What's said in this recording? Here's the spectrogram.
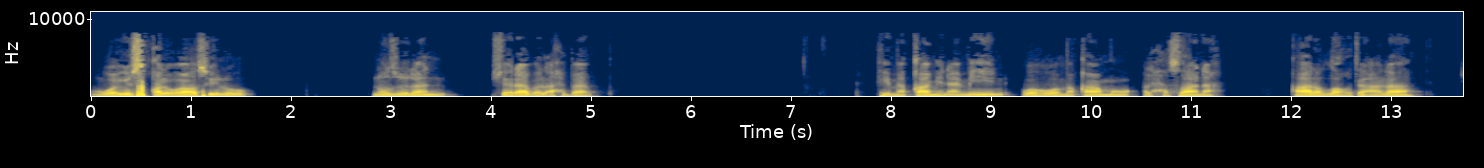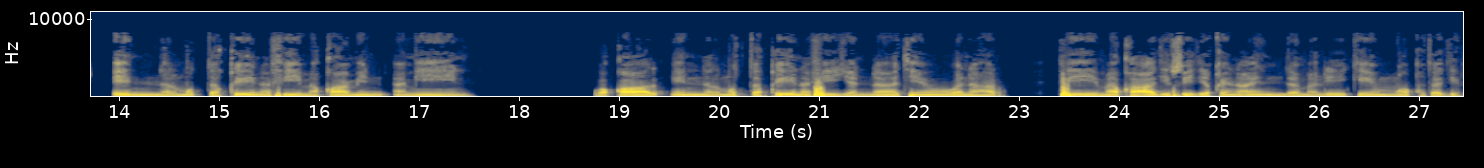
ويسقى الواصل نزلا شراب الأحباب في مقام أمين وهو مقام الحصانة. قال الله تعالى إن المتقين في مقام أمين. وقال إن المتقين في جنات ونهر في مقعد صدق عند مليك مقتدر.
